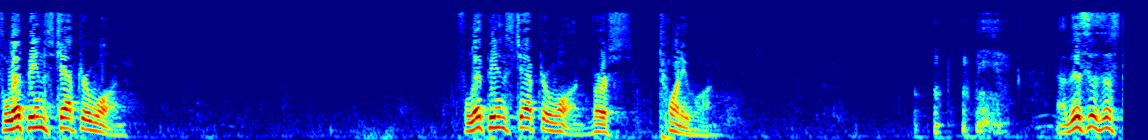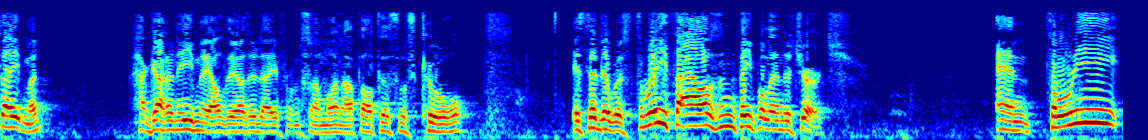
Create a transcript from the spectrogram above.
Philippians chapter 1. Philippians chapter 1, verse 21. Now this is a statement. I got an email the other day from someone. I thought this was cool. It said there was 3,000 people in the church. And three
